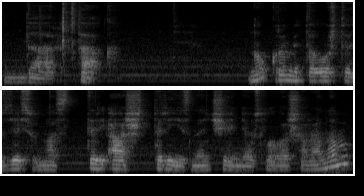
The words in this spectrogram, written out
дар. Так. Ну, кроме того, что здесь у нас 3, аж 3 значения у слова шаранам,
